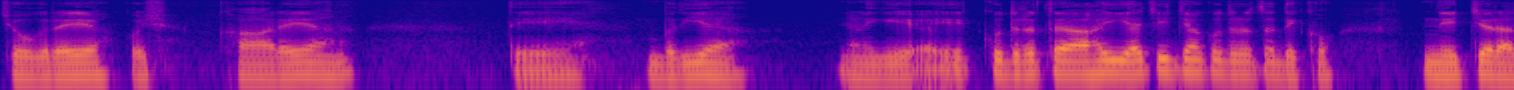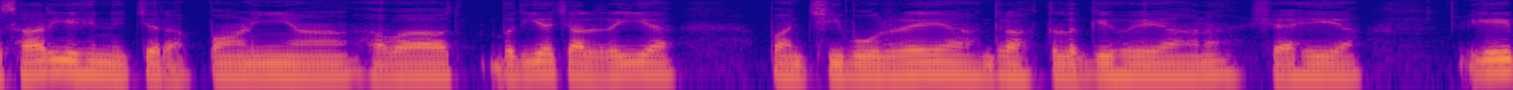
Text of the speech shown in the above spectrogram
ਚੁਗ ਰਹੇ ਆ, ਕੁਛ ਖਾ ਰਹੇ ਆ, ਹਨ। ਤੇ ਵਧੀਆ ਯਾਨੀ ਕਿ ਇਹ ਕੁਦਰਤ ਆਹੀ ਆ, ਚੀਜ਼ਾਂ ਕੁਦਰਤ ਦੇਖੋ। ਨੇਚਰ ਆ, ਸਾਰੀ ਇਹ ਨੇਚਰ ਆ। ਪਾਣੀ ਆ ਹਵਾ ਵਧੀਆ ਚੱਲ ਰਹੀ ਆ। ਪੰਛੀ ਬੋਲ ਰਹੇ ਆ, ਦਰਖਤ ਲੱਗੇ ਹੋਏ ਆ, ਹਨਾ। ਸ਼ਾਹੇ ਆ। ਇਹ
